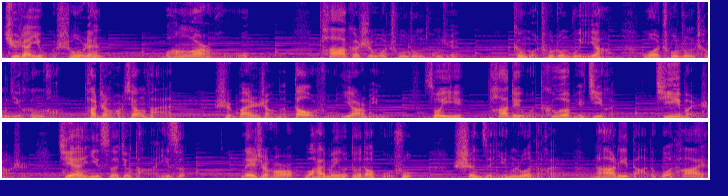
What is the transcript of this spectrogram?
居然有个熟人，王二虎。他可是我初中同学，跟我初中不一样，我初中成绩很好，他正好相反，是班上的倒数一二名，所以他对我特别记恨，基本上是见一次就打一次。那时候我还没有得到古书。身子羸弱得很，哪里打得过他呀？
